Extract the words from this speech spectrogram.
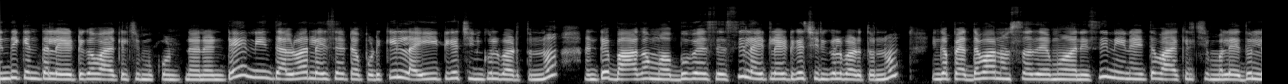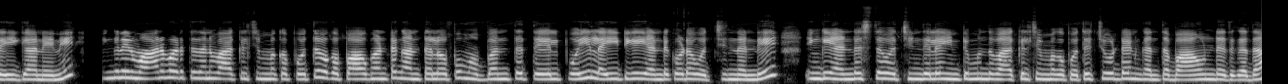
ఎందుకు ఇంత లేటుగా వాకిలు చిమ్ముకుంటున్నానంటే నేను తెల్లవారు లేసేటప్పటికి లైట్గా చినుకులు పడుతున్నాను అంటే బాగా మబ్బు వేసేసి లైట్ లైట్గా చినుకులు పడుతున్నాం. ఇంకా పెద్దవాన వస్తుందేమో అనేసి నేనైతే వాకిలు చిమ్మలేదు లేయిగానేని. ఇంక నేను వాన పడుతుందని వాకిలి చిమ్మకపోతే ఒక పావు గంట గంటలోపు మొబ్బంతా తేలిపోయి లైట్గా ఎండ కూడా వచ్చిందండి. ఇంక ఎండ వస్తే వచ్చిందిలే ఇంటి ముందు వాకిలి చిమ్మకపోతే చూడడానికి అంత బాగుండదు కదా.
